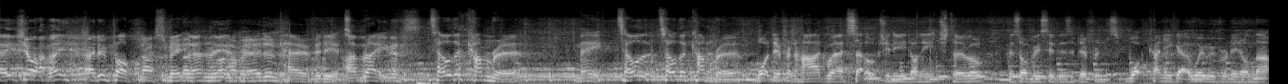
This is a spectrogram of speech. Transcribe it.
Hey, you alright mate? How you doing Paul? Nice to meet nice you. To meet I'm Aidan. Pair of idiots. I'm right, tell the camera, mate, tell tell the camera what different hardware setups you need on each turbo, because obviously there's a difference. What can you get away with running on that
